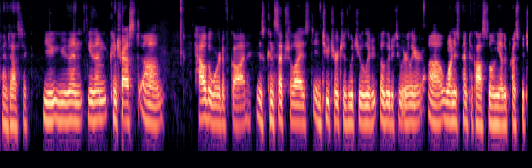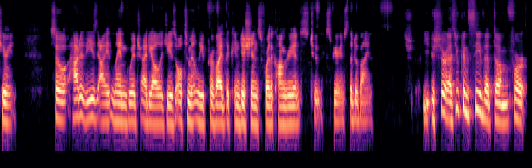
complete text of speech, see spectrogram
Fantastic. You you then you then contrast um, how the Word of God is conceptualized in two churches, which you alluded, alluded to earlier. Uh, one is Pentecostal and the other Presbyterian. So, how do these language ideologies ultimately provide the conditions for the congregants to experience the divine? Sure. As you can see, that um, for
